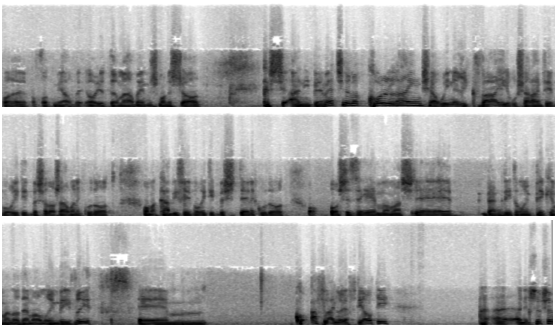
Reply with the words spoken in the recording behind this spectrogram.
פר- פחות מ-40, או יותר מ-48 שעות. קשה, אני באמת שלא, כל line שהווינר יקבע, ירושלים פייבוריטית בשלוש-ארבע נקודות, או מכבי פייבוריטית בשתי נקודות, או, או שזה יהיה ממש, אה, באנגלית אומרים פיקם, אני לא יודע מה אומרים בעברית. אף ליין לא יפתיע אותי. אה, אה, אני חושב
